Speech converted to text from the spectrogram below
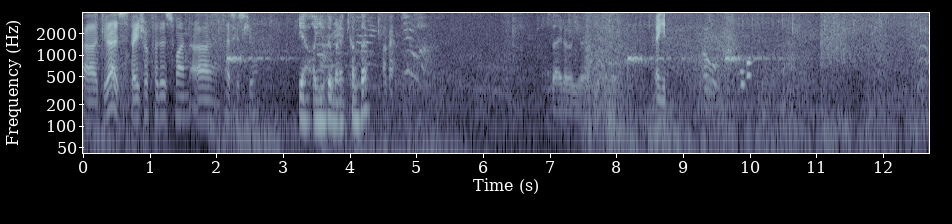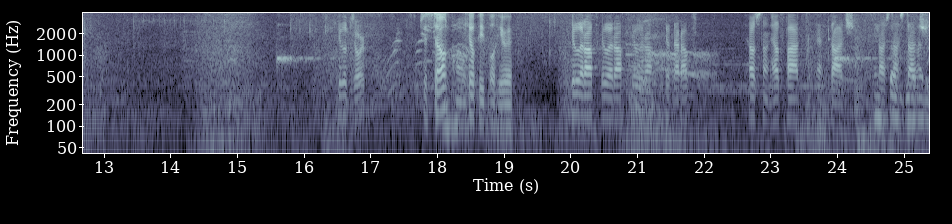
Uh, do you have a spatial for this one, uh, SSQ? Yeah, I'll use it when it comes up. Okay. Thank you. Heal absorb. Just don't kill people here. Heal it off. Heal it off. Heal it off. Get that off. Healthstone, health pot, and dodge. Dodge, dodge, dodge.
